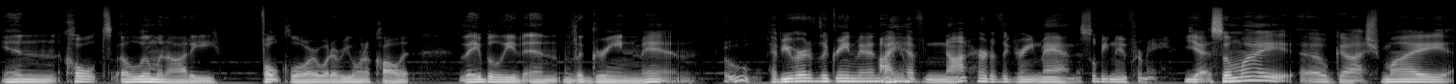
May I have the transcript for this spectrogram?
in cult Illuminati folklore, whatever you want to call it, they believe in the Green Man. Ooh. Have you heard of the Green Man? I have not heard of the Green Man. This will be new for me. Yeah, so my oh gosh, my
